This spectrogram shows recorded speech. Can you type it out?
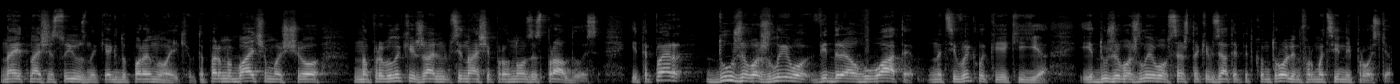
навіть наші союзники як до параноїків. Тепер ми бачимо, що на превеликий жаль всі наші прогнози справдилися. І тепер дуже важливо відреагувати на ці виклики, які є. І дуже важливо все ж таки взяти під контроль інформаційний простір. Е,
